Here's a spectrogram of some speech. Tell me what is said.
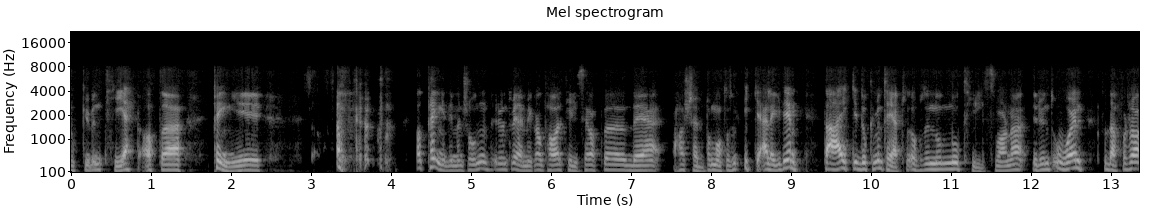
dokumentert at uh, penger at pengedimensjonen rundt VM i Qatar tilsier at det har skjedd på en måte som ikke er legitim. Det er ikke dokumentert noe, tilsvarende rundt OL. så Derfor så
